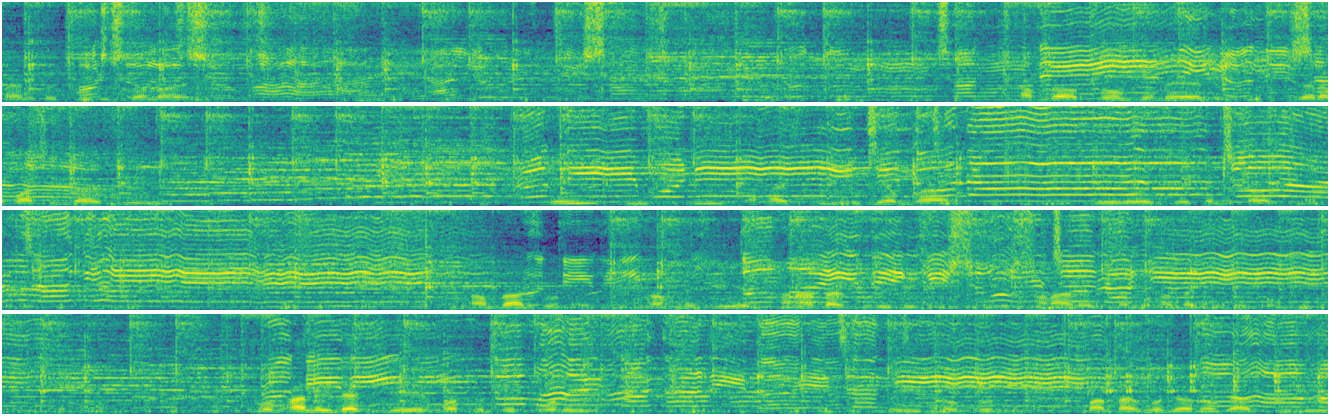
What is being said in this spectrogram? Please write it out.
তারপর ছন্দে আমরা অত্র অঞ্চলের যারা বাসিন্দা আছি আমরা সামনে গিয়ে কীরকম খুব ভালোই লাগছে বসন্তের পরে নতুন পাতা গজানো গাছগুলি।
